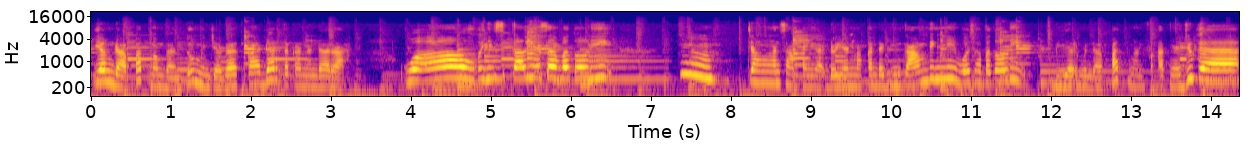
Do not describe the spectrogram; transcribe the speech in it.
yang dapat membantu menjaga kadar tekanan darah. Wow, banyak sekali ya sahabat Oli. Hmm, jangan sampai nggak doyan makan daging kambing nih buat sahabat Oli, biar mendapat manfaatnya juga.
